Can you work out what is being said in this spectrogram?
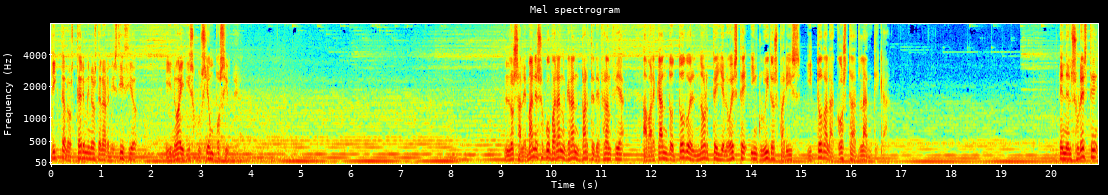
dicta los términos del armisticio y no hay discusión posible. los alemanes ocuparán gran parte de Francia, abarcando todo el norte y el oeste, incluidos París y toda la costa atlántica. En el sureste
